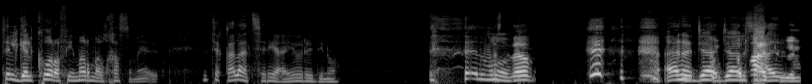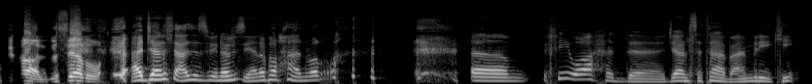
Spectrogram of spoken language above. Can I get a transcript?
تلقى الكرة في مرمى الخصم. انتقالات سريعة you already know المهم. أنا جا جالس أع- الانتقال بس يلا جالس أعزز في نفسي أنا فرحان مرة. في واحد آه، جالس أتابع أمريكي.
